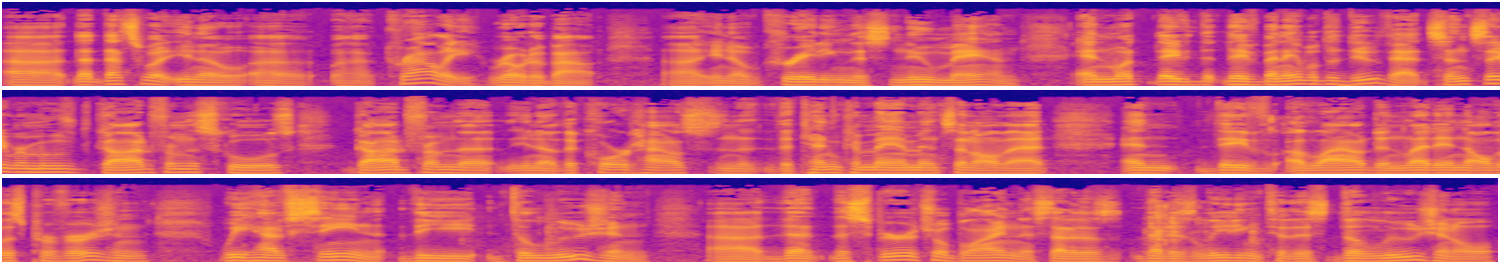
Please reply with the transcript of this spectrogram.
uh, that that's what you know uh, uh Crowley wrote about. Uh, you know, creating this new man, and what they've they've been able to do that since they removed God from the schools, God from the you know the courthouse and the, the Ten Commandments and all that, and they've allowed and let in all this perversion. We have seen the delusion, uh, the the spiritual blindness that is that is leading to this delusional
